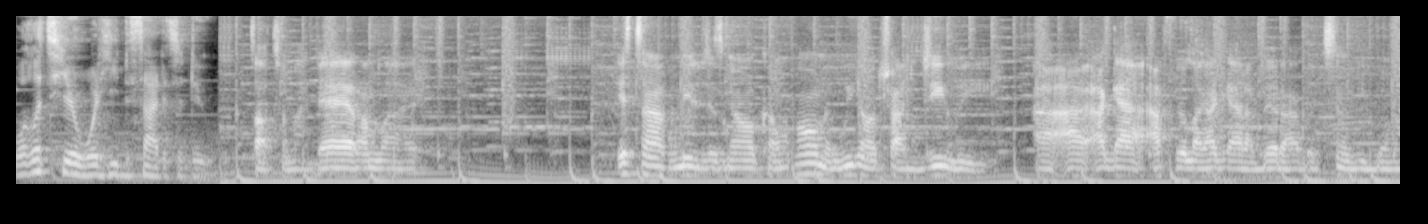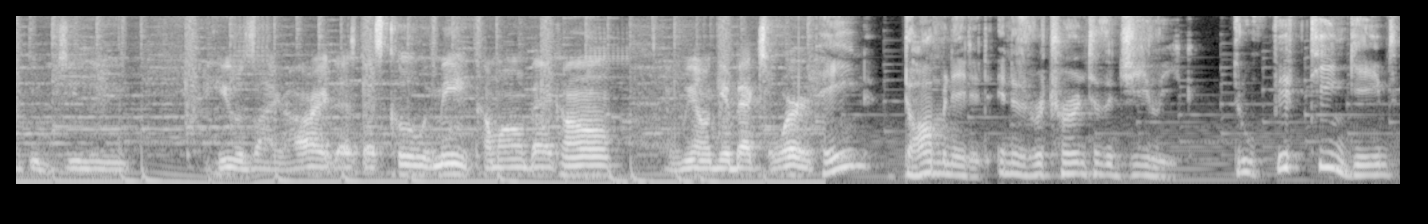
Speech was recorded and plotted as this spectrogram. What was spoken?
well, let's hear what he decided to do. Talk to my dad. I'm like, it's time for me to just go and come home and we gonna try the G League. I, I, I, got, I feel like I got a better opportunity going through the G League. And he was like, all right, that's that's cool with me. Come on back home and we gonna get back to work. Payne dominated in his return to the G League. Through 15 games,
